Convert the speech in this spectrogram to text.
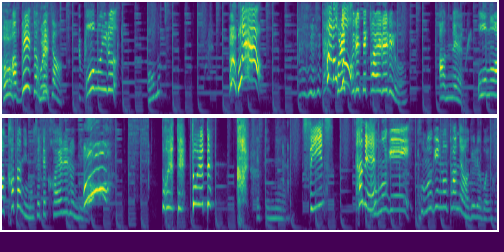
あベイちゃんベイちゃん。オウムいる。オウム？これ連れて帰れるよ。あんねオウムは肩に乗せて帰れるんだよ。どうやって？どうやって？かえっとね。シーズ種小麦。小麦の種あげればいいはず。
